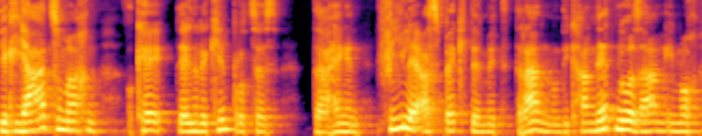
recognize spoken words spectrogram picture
Dir klar zu machen, okay, der innere Kindprozess da hängen viele Aspekte mit dran. Und ich kann nicht nur sagen, ich mache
